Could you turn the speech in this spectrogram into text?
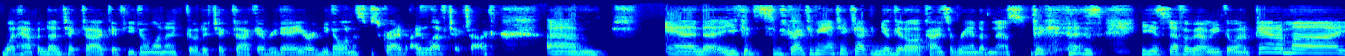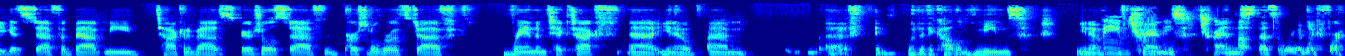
what happened on TikTok. If you don't want to go to TikTok every day or you don't want to subscribe I love TikTok. Um, and uh, you can subscribe to me on TikTok and you'll get all kinds of randomness because you get stuff about me going to Panama. You get stuff about me talking about spiritual stuff, personal growth stuff, random TikTok, uh, you know, um, uh, what do they call them? Memes, you know, Memes, trends, memes. trends. Oh. That's the word I'm looking for.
